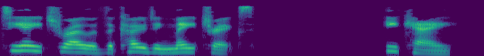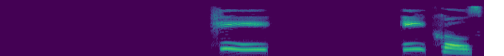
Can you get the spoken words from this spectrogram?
th row of the coding matrix EK P equals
